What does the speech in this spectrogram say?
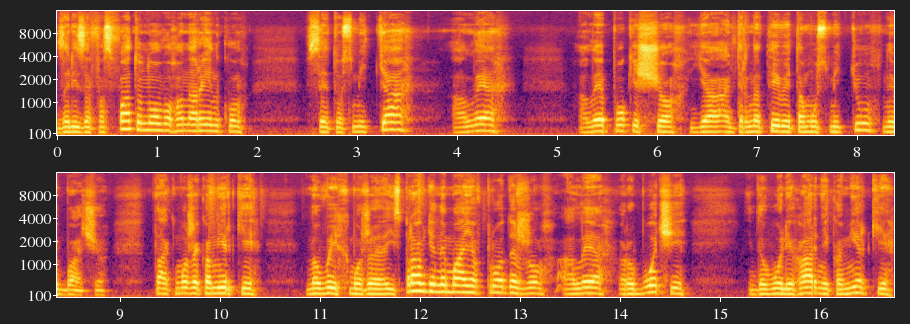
залізофосфату нового на ринку, все то сміття, але, але поки що я альтернативи тому сміттю не бачу. Так, може комірки нових може і справді немає в продажу, але робочі і доволі гарні комірки.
